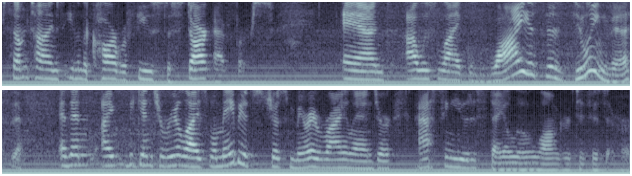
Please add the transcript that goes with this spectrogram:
sometimes even the car refused to start at first and I was like, why is this doing this? And then I begin to realize, well, maybe it's just Mary Rhinelander asking you to stay a little longer to visit her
